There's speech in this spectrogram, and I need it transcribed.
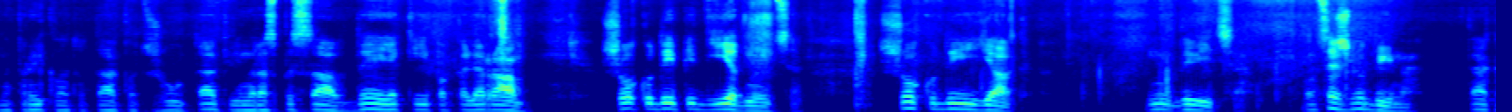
наприклад, отак от жгут. Так він розписав, де який по кольорам що куди під'єднується, що куди і як. Ну, дивіться, оце ж людина. Так?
